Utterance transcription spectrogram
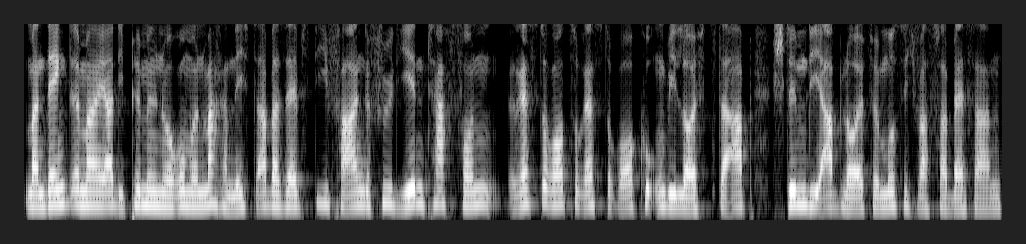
man denkt immer, ja, die pimmeln nur rum und machen nichts, aber selbst die fahren gefühlt jeden Tag von Restaurant zu Restaurant, gucken, wie läuft's da ab, stimmen die Abläufe, muss sich was verbessern.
